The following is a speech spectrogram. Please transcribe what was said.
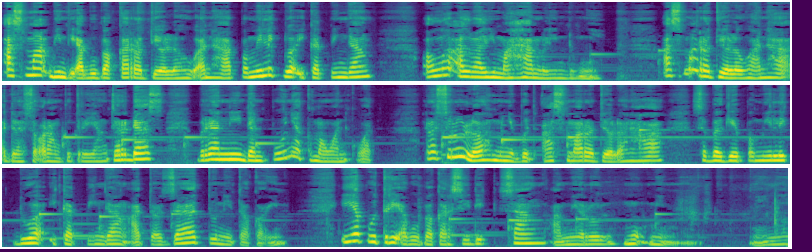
Asma binti Abu Bakar radhiyallahu anha, pemilik dua ikat pinggang, Allah al-Wali Maha melindungi. Asma radhiyallahu anha adalah seorang putri yang cerdas, berani dan punya kemauan kuat. Rasulullah menyebut Asma radhiyallahu anha sebagai pemilik dua ikat pinggang atau zatuni taqain. Ia putri Abu Bakar Siddiq sang Amirul Mukmin. Nah, ini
